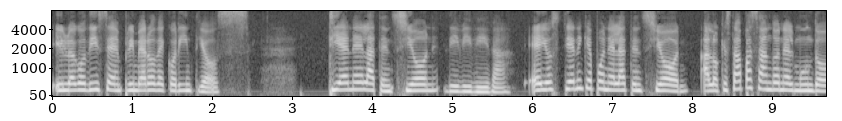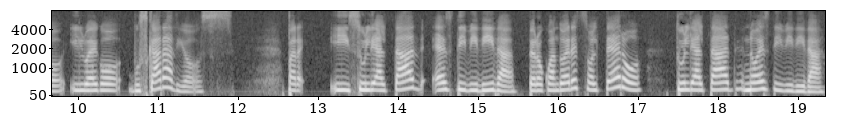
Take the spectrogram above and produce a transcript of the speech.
y luego dice en primero de Corintios, tiene la atención dividida. Ellos tienen que poner la atención a lo que está pasando en el mundo y luego buscar a Dios. Y su lealtad es dividida, pero cuando eres soltero, tu lealtad no es dividida.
